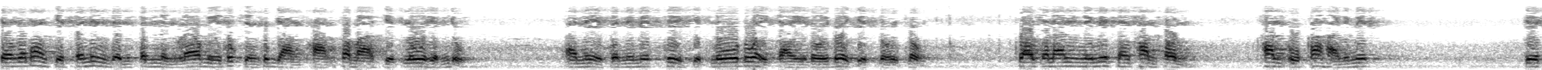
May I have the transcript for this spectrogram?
จนกระทั่งจิตไปนิ่งเด่นเป็นหนึ่งแล้วมีทุกสิ่งทุกอย่างผ่านเข้ามาจิตรู้เห็นอยู่ อันนี้เป็นนิมิตที่จิตรู้ด้วยใจโดยด้วยจิตโดยตรง เพราะฉะนั้นนิมิตในขั้นต้น ขั้นอุกขาหานิมิตจิต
